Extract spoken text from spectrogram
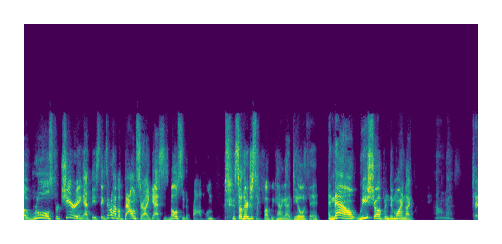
a rules for cheering at these things. They don't have a bouncer. I guess is mostly the problem. so they're just like, fuck, we kind of got to deal with it. And now we show up in Des Moines like, found us.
